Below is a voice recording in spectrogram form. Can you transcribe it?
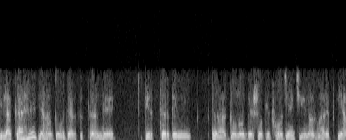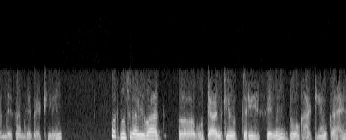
इलाका है जहाँ 2017 में तिहत्तर दिन दोनों देशों की फौजें चीन और भारत की आमने सामने बैठी रही। और दूसरा विवाद भूटान के उत्तरी हिस्से में दो घाटियों का है।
